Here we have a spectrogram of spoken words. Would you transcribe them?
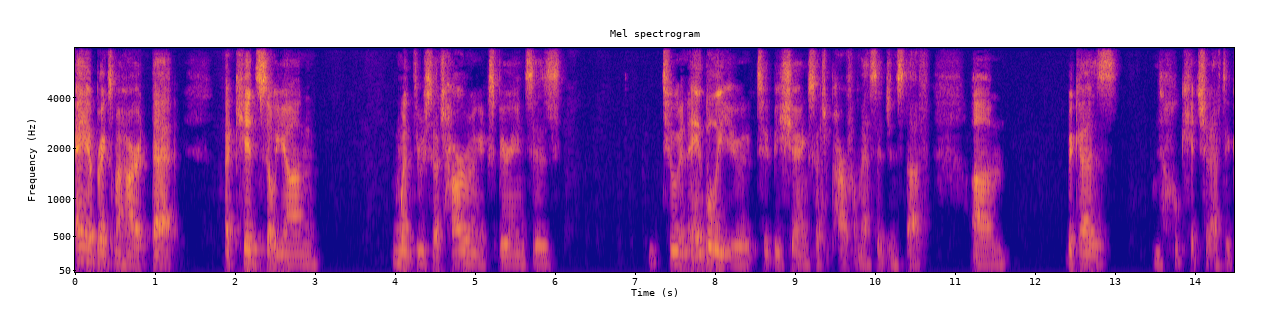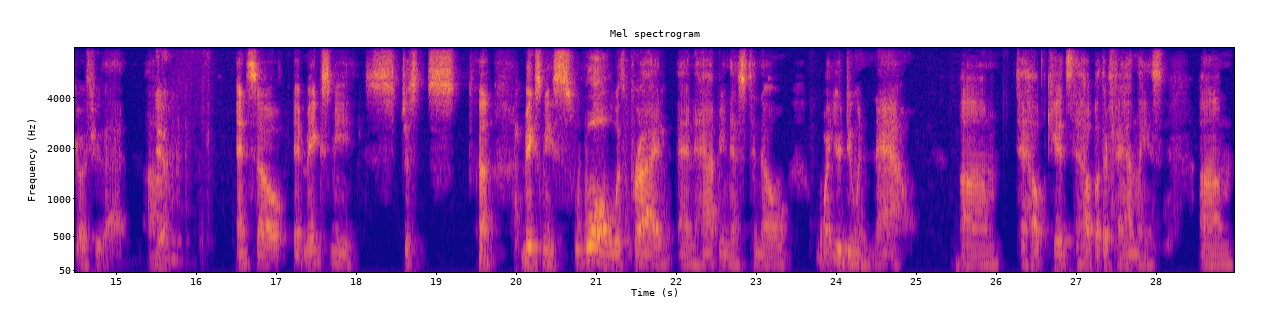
A, it breaks my heart that a kid so young went through such harrowing experiences to enable you to be sharing such a powerful message and stuff. Um, because no kid should have to go through that. Um, Yeah. And so it makes me just makes me swole with pride and happiness to know what you're doing now um, to help kids, to help other families. Um,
